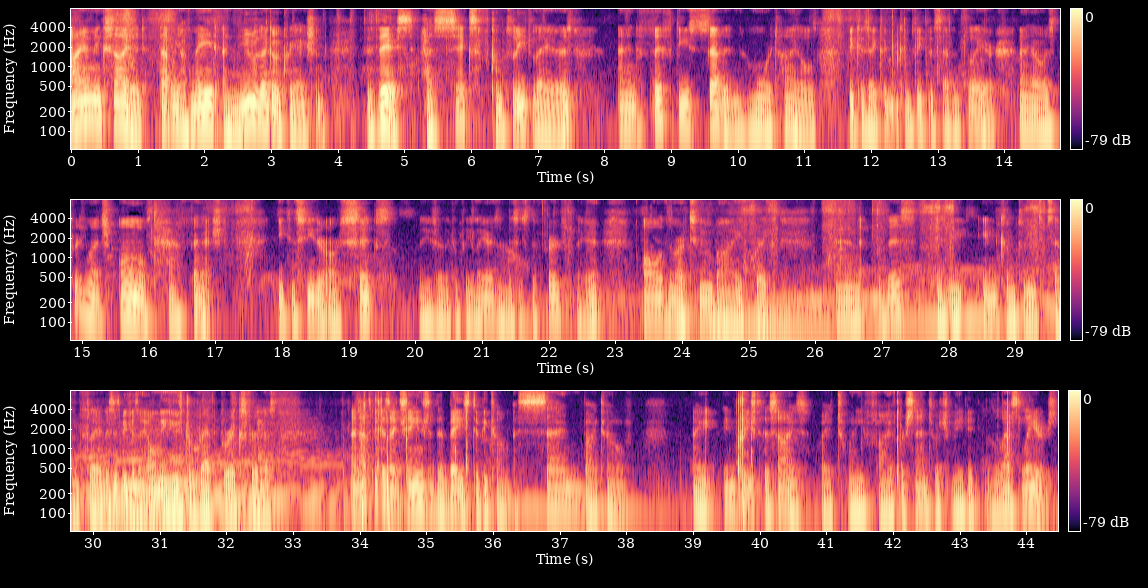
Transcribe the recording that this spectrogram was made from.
I am excited that we have made a new LEGO creation. This has 6 complete layers and 57 more tiles because I couldn't complete the 7th layer and I was pretty much almost half finished. You can see there are 6, these are the complete layers and this is the first layer. All of them are 2 by bricks and this is the incomplete 7th. This is because I only used red bricks for this. And that's because I changed the base to become a 7 by 12. I increased the size by 25%, which made it less layers.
